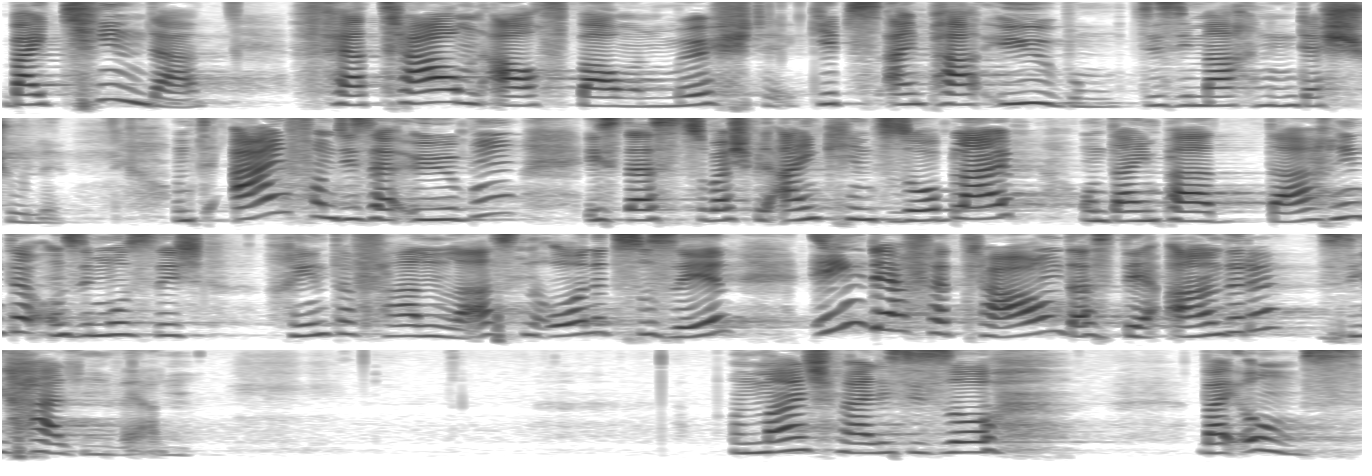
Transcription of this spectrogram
bei Kindern Vertrauen aufbauen möchte, gibt es ein paar Übungen, die sie machen in der Schule. Und ein von dieser Übungen ist, dass zum Beispiel ein Kind so bleibt und ein paar dahinter und sie muss sich hinterfallen lassen, ohne zu sehen, in der Vertrauen, dass der andere sie halten werden. Und manchmal ist es so bei uns.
